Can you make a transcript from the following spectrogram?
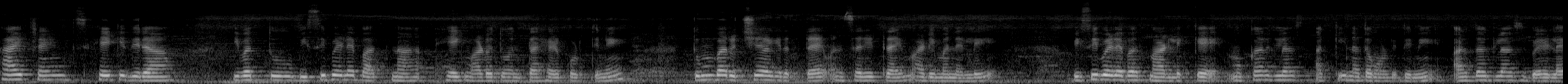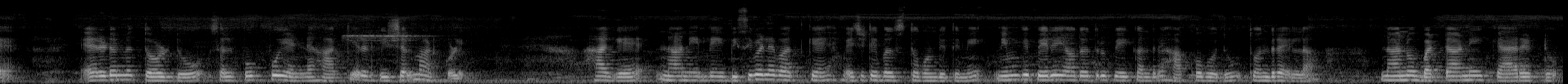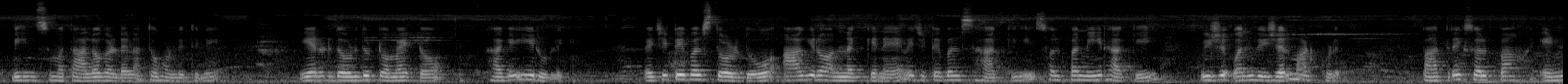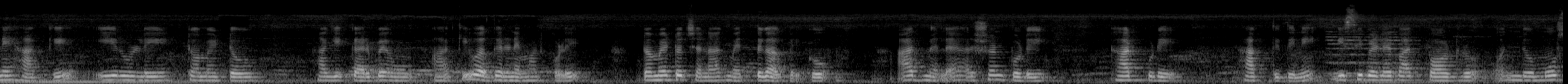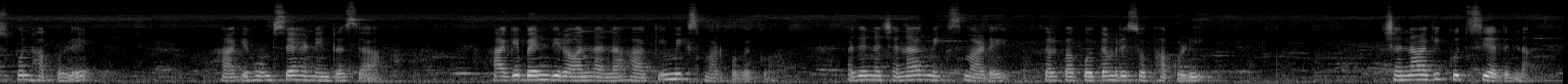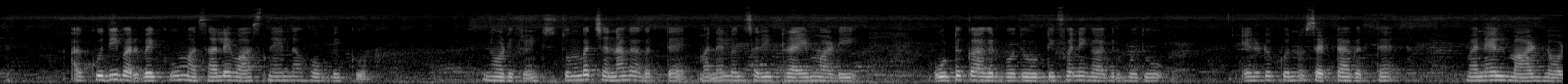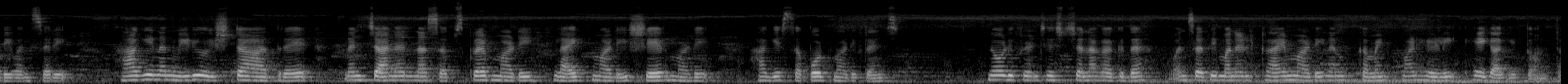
Hi friends ಹೇಗಿದ್ದೀರಾ? ಇವತ್ತು ಬಿಸಿಬೇಳೆ ಭಾತ್ನ ಹೇಗೆ ಮಾಡೋದು ಅಂತ ಹೇಳ್ಕೊಡ್ತೀನಿ. ತುಂಬ ರುಚಿಯಾಗಿರುತ್ತೆ. ಒಂದು ಸರಿ ಟ್ರೈ ಮಾಡಿ ಮನೆಯಲ್ಲಿ. ಬಿಸಿಬೇಳೆ ಭಾತ್ ಮಾಡಲಿಕ್ಕೆ ಮುಕ್ಕಾಲು ಗ್ಲಾಸ್ ಅಕ್ಕಿನ ತೊಗೊಂಡಿದ್ದೀನಿ. ಅರ್ಧ ಗ್ಲಾಸ್ ಬೇಳೆ, ಎರಡನ್ನು ತೊಳೆದು ಸ್ವಲ್ಪ ಉಪ್ಪು, ಎಣ್ಣೆ ಹಾಕಿ ಎರಡು ವಿಷಲ್ ಮಾಡ್ಕೊಳ್ಳಿ. ಹಾಗೆ ನಾನಿಲ್ಲಿ ಬಿಸಿಬೇಳೆ ಭಾತ್ಗೆ ವೆಜಿಟೇಬಲ್ಸ್ ತೊಗೊಂಡಿದ್ದೀನಿ. ನಿಮಗೆ ಬೇರೆ ಯಾವುದಾದ್ರೂ ಬೇಕಂದರೆ ಹಾಕ್ಕೋಬೋದು, ತೊಂದರೆ ಇಲ್ಲ. ನಾನು ಬಟಾಣಿ, ಕ್ಯಾರೆಟು, ಬೀನ್ಸ್ ಮತ್ತು ಆಲೂಗಡ್ಡೆನ ತೊಗೊಂಡಿದ್ದೀನಿ. ಎರಡು ದೊಡ್ಡದು ಟೊಮೆಟೊ, ಹಾಗೆ ಈರುಳ್ಳಿ. ವೆಜಿಟೇಬಲ್ಸ್ ತೊಳೆದು ಆಗಿರೋ ಅನ್ನಕ್ಕೆ ವೆಜಿಟೇಬಲ್ಸ್ ಹಾಕಿ ಸ್ವಲ್ಪ ನೀರು ಹಾಕಿ ವಿಜ, ಒಂದು ವಿಷಲ್ ಮಾಡ್ಕೊಳ್ಳಿ. ಪಾತ್ರೆಗೆ ಸ್ವಲ್ಪ ಎಣ್ಣೆ ಹಾಕಿ ಈರುಳ್ಳಿ, ಟೊಮೆಟೊ, ಹಾಗೆ ಕರಿಬೇವು ಹಾಕಿ ಒಗ್ಗರಣೆ ಮಾಡ್ಕೊಳ್ಳಿ. ಟೊಮೆಟೊ ಚೆನ್ನಾಗಿ ಮೆತ್ತಗಾಗಬೇಕು. ಆದಮೇಲೆ ಅರಿಶಿಣ ಪುಡಿ ಖಾರದ ಪುಡಿ ಹಾಕ್ತಿದ್ದೀನಿ. ಬಿಸಿಬೇಳೆ ಭಾತ್ ಪೌಡ್ರು ಒಂದು ಮೂರು ಸ್ಪೂನ್ ಹಾಕ್ಕೊಳ್ಳಿ ಹಾಗೆ ಹುಣಸೆ ಹಣ್ಣಿನ ರಸ, ಹಾಗೆ ಬೆಂದಿರೋ ಅನ್ನನ ಹಾಕಿ ಮಿಕ್ಸ್ ಮಾಡ್ಕೋಬೇಕು. ಅದನ್ನು ಚೆನ್ನಾಗಿ ಮಿಕ್ಸ್ ಮಾಡಿ ಸ್ವಲ್ಪ ಕೊತ್ತಂಬರಿ ಸೊಪ್ಪು ಹಾಕ್ಕೊಳ್ಳಿ ಚೆನ್ನಾಗಿ ಕುದಿಸಿ ಅದನ್ನು. ಅದು ಕುದಿ ಬರಬೇಕು, ಮಸಾಲೆ ವಾಸನೆ ಎಲ್ಲ ಹೋಗಬೇಕು. ನೋಡಿ ಫ್ರೆಂಡ್ಸ್ ತುಂಬ ಚೆನ್ನಾಗಾಗುತ್ತೆ. ಮನೇಲಿ ಒಂದು ಸರಿ ಟ್ರೈ ಮಾಡಿ. ಊಟಕ್ಕಾಗಿರ್ಬೋದು, ಟಿಫನಿಗಾಗಿರ್ಬೋದು ಎರಡಕ್ಕೂ ಸೆಟ್ ಆಗುತ್ತೆ. ಮನೇಲಿ ಮಾಡಿ ನೋಡಿ ಒಂದು ಸರಿ ಹಾಗೆ ನನ್ನ ವಿಡಿಯೋ ಇಷ್ಟ ಆದರೆ ನನ್ನ ಚಾನಲ್ನ ಸಬ್ಸ್ಕ್ರೈಬ್ ಮಾಡಿ, ಲೈಕ್ ಮಾಡಿ, ಶೇರ್ ಮಾಡಿ, ಹಾಗೆ ಸಪೋರ್ಟ್ ಮಾಡಿ ಫ್ರೆಂಡ್ಸ್. ನೋಡಿ ಫ್ರೆಂಡ್ಸ್, ಎಷ್ಟು ಚೆನ್ನಾಗಾಗಿದೆ. ಒಂದು ಸತಿ ಮನೇಲಿ ಟ್ರೈ ಮಾಡಿ, ನನಗೆ ಕಮೆಂಟ್ ಮಾಡಿ ಹೇಳಿ ಹೇಗಾಗಿತ್ತು ಅಂತ.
